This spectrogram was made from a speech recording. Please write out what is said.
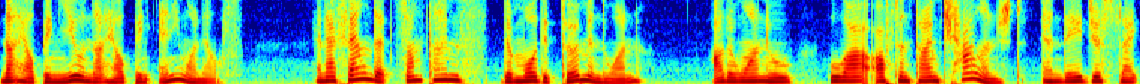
not helping you, not helping anyone else. And I found that sometimes the more determined one are the one who who are oftentimes challenged and they just like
